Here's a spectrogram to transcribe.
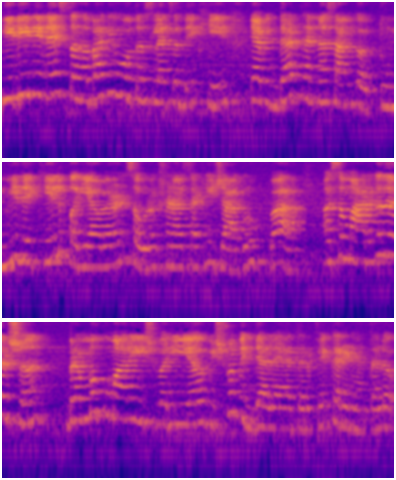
हिरिरीने सहभागी होत असल्याचं देखील या विद्यार्थ्यांना सांगत तुम्ही देखील पर्यावरण संरक्षणासाठी जागरूक व्हा. असं मार्गदर्शन ब्रह्मकुमारी ईश्वरीय विश्वविद्यालयातर्फे करण्यात आलं.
